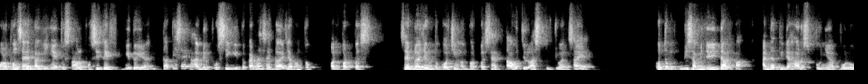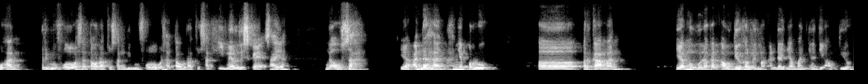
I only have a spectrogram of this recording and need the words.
Walaupun saya baginya itu selalu positif gitu ya, tapi saya ambil pusing gitu karena saya belajar untuk on purpose. Saya belajar untuk coaching on purpose. Saya tahu jelas tujuan saya. Untuk bisa menjadi dampak, Anda tidak harus punya puluhan ribu followers atau ratusan ribu followers atau ratusan email list kayak saya. Nggak usah. Ya, Anda hanya perlu uh, rekaman ya menggunakan audio kalau memang Anda nyamannya di audio.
